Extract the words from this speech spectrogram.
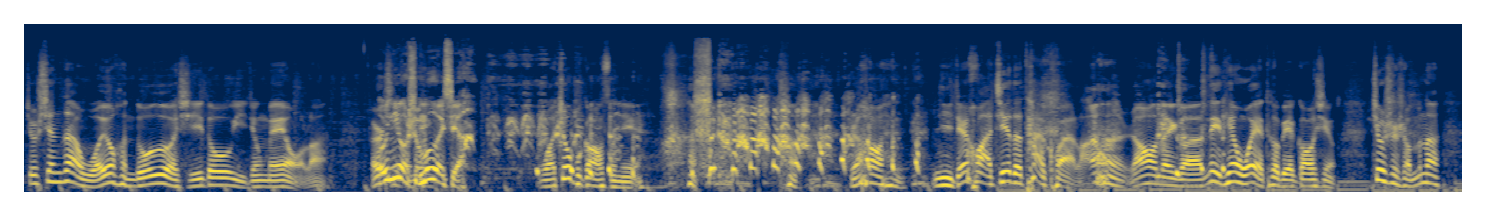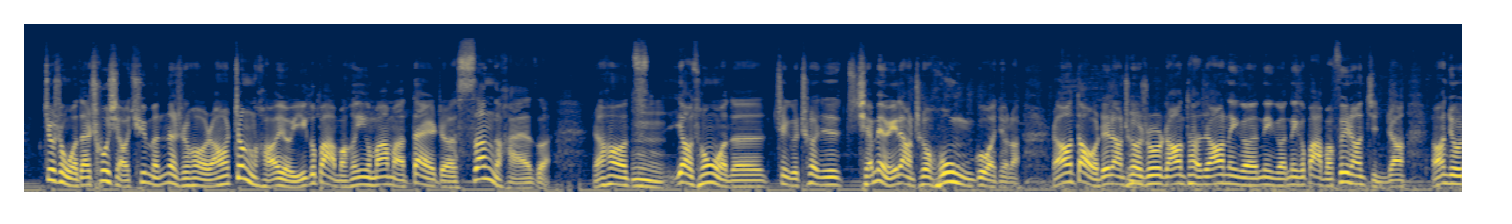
就是现在我有很多恶习都已经没有了。而哦，你有什么恶习啊？我就不告诉你。然后你这话接的太快了。然后那个那天我也特别高兴，就是什么呢？就是我在出小区门的时候，然后正好有一个爸爸和一个妈妈带着三个孩子，然后嗯要从我的这个车前面有一辆车轰过去了，然后到我这辆车的时候，然后他然后那个那个那个爸爸非常紧张，然后就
